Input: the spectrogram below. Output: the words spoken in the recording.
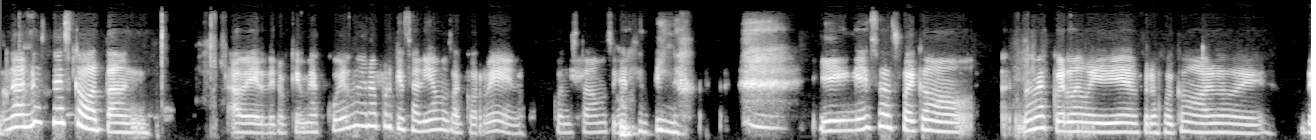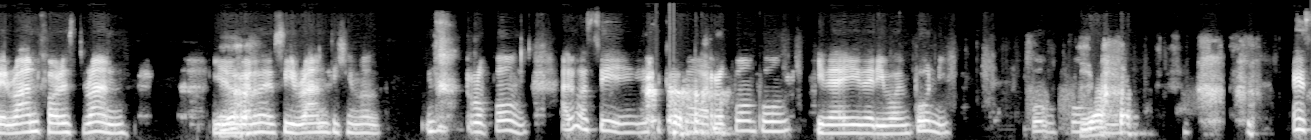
No, no es, como tan... A ver, de lo que me acuerdo era porque salíamos a correr cuando estábamos en Argentina. Y en esas fue como... No me acuerdo muy bien, pero fue como algo de, de Run, Forest Run. Y en Ya. lugar de decir Run, dijimos Rupón, algo así. Y se quedó como Rupón, pum, y de ahí derivó en Puni. Pum, pum, pum. Eso.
